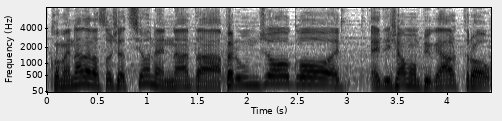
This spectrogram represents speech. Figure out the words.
come è nata l'associazione? È nata per un gioco e, e, diciamo più che altro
